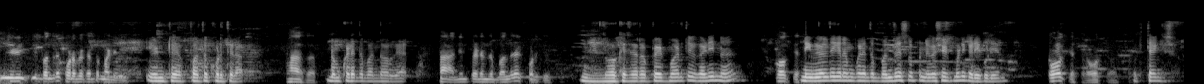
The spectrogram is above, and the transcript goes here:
ಈ ರೀತಿ ಬಂದ್ರೆ ಕೊಡ್ಬೇಕಂತ ಮಾಡಿದ್ವಿ. ಎಂಟು ಎಪ್ಪತ್ತು ಕೊಡ್ತೀರಾ? ಹಾ ಸರ್. ನಮ್ಮ ಕಡೆಯಿಂದ ಬಂದವ್ರಿಗೆ? ಹಾ ನಿಮ್ ಕಡೆಯಿಂದ ಬಂದ್ರೆ ಕೊಡ್ತೀವಿ ಹ್ಞೂ ಓಕೆ ಸರ್ ಅಪ್ಡೇಟ್ ಮಾಡ್ತೀವಿ ಗಾಡಿನ. ಓಕೆ ನೀವು ಹೇಳ್ದಾಗ ನಮ್ಮ ಕಡೆಯಿಂದ ಬಂದ್ರೆ ಸ್ವಲ್ಪ ನೆಗೋಷಿಯೇಟ್ ಮಾಡಿ ಗಾಡಿ ಕೊಡಿ okay sir okay okay thank you sir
